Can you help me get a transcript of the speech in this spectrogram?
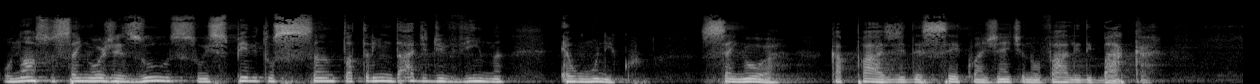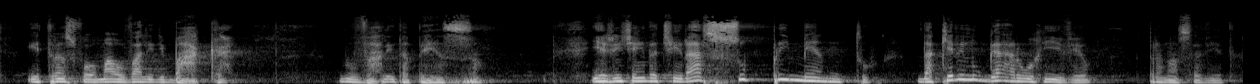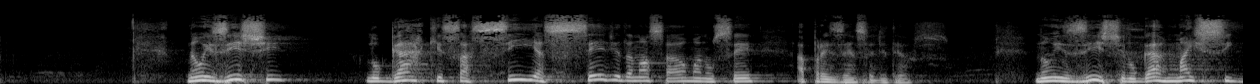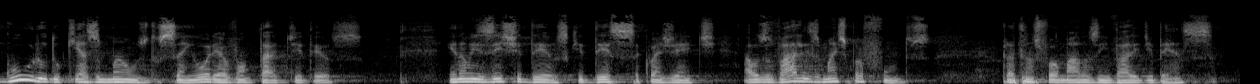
o nosso Senhor Jesus, o Espírito Santo, a Trindade Divina, é o único Senhor capaz de descer com a gente no vale de Baca e transformar o vale de Baca no vale da bênção. E a gente ainda tirar suprimento daquele lugar horrível para a nossa vida. Não existe lugar que sacia a sede da nossa alma a não ser a presença de Deus. Não existe lugar mais seguro do que as mãos do Senhor e a vontade de Deus. E não existe Deus que desça com a gente aos vales mais profundos, para transformá-los em vale de bênção.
